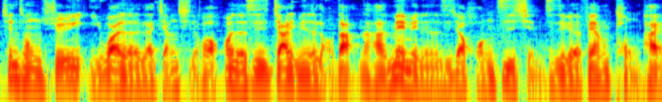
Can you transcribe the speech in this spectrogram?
先从学运以外呢来讲起的话，黄伟哲是家里面的老大，那他的妹妹呢是叫黄智贤，这是一个非常统派、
